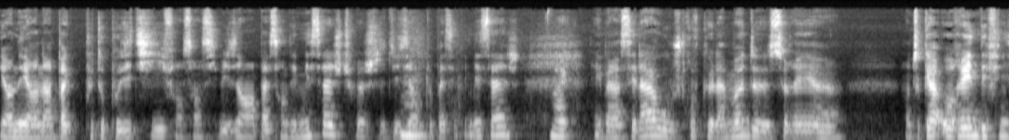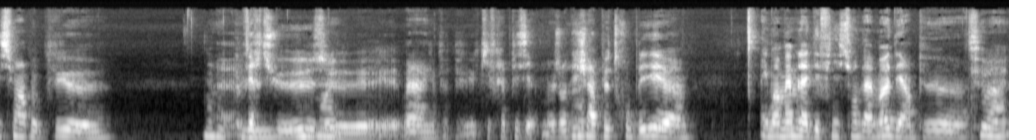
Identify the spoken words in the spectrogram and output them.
et en ayant un impact plutôt positif en sensibilisant en passant des messages tu vois je te disais mm. on peut passer des messages et ben c'est là où je trouve que la mode serait en tout cas, aurait une définition un peu plus, euh, euh, vertueuse, euh, voilà, un peu plus, qui ferait plaisir. Mais aujourd'hui, je suis un peu troublée. et moi-même, la définition de la mode est un peu. c'est vrai.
